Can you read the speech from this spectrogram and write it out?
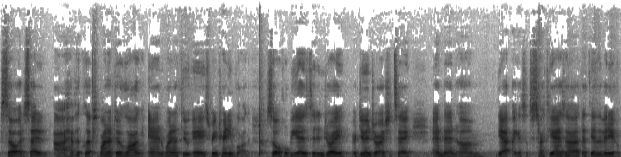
So I decided uh, I have the clips, why not do a vlog, and why not do a spring training vlog. So hope you guys did enjoy, or do enjoy I should say, and then um, yeah, I guess I'll just talk to you guys uh, at the end of the video.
